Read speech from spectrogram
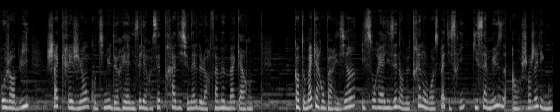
Aujourd'hui, chaque région continue de réaliser les recettes traditionnelles de leurs fameux macarons. Quant aux macarons parisiens, ils sont réalisés dans de très nombreuses pâtisseries qui s'amusent à en changer les goûts.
